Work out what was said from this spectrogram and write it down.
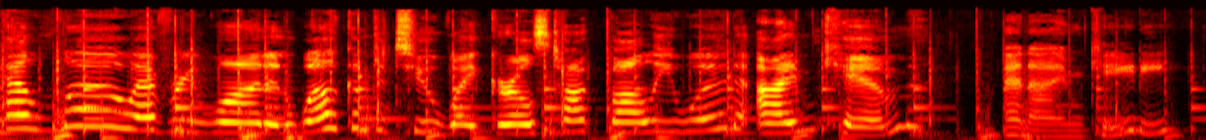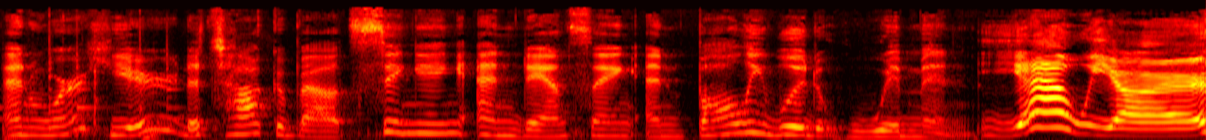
Hello, everyone, and welcome to Two White Girls Talk Bollywood. I'm Kim. And I'm Katie, and we're here to talk about singing and dancing and Bollywood women. Yeah, we are.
